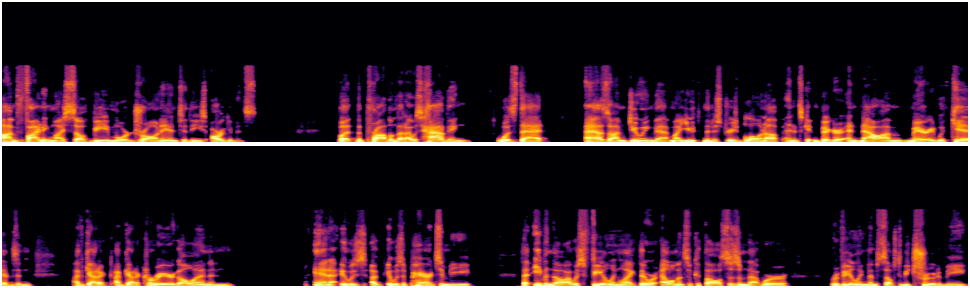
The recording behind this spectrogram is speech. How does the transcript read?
I'm finding myself being more drawn into these arguments. But the problem that I was having was that as I'm doing that, my youth ministry is blowing up and it's getting bigger. And now I'm married with kids and I've got a I've got a career going and and it was uh, it was apparent to me that even though I was feeling like there were elements of Catholicism that were revealing themselves to be true to me,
